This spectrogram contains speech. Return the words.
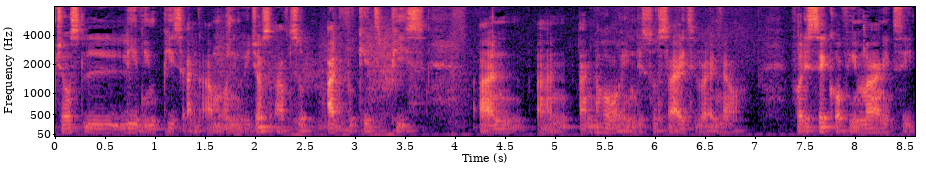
just live in peace and harmony. We just have to advocate peace and and and all in the society right now for the sake of humanity.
